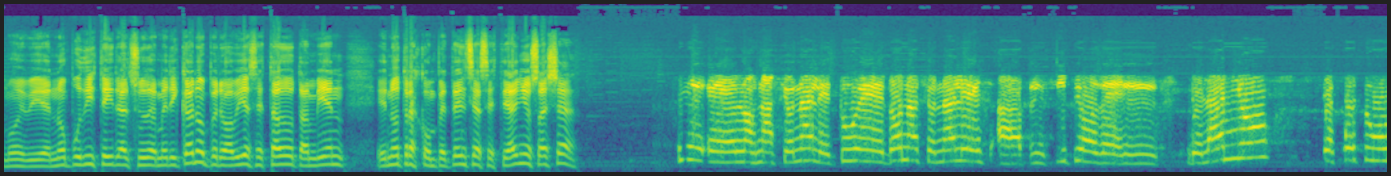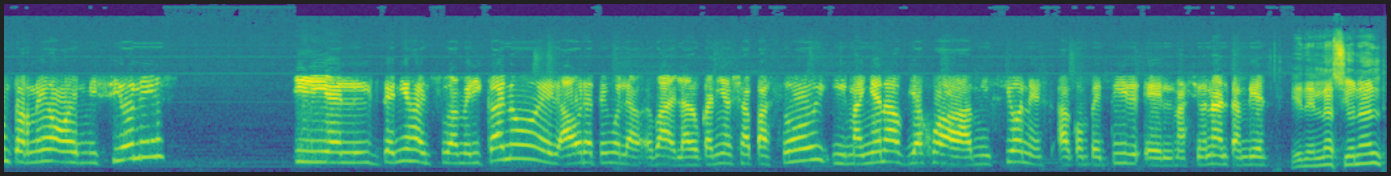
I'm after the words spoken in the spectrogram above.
Muy bien, no pudiste ir al sudamericano, pero habías estado también en otras competencias este año, allá. Sí, en los nacionales. Tuve dos nacionales a principios del, del año Después tuvo un torneo en Misiones y el tenías el sudamericano, ahora tengo la, la Araucanía ya pasó y mañana viajo a Misiones a competir el nacional también. En el nacional,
